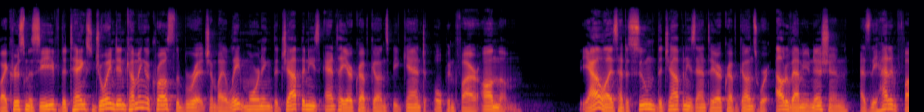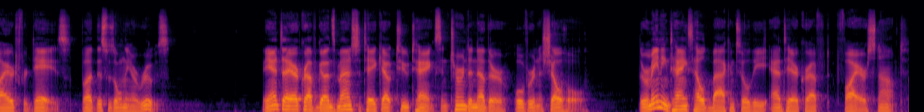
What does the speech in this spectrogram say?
By Christmas Eve, the tanks joined in coming across the bridge, and by late morning, the Japanese anti aircraft guns began to open fire on them. The Allies had assumed the Japanese anti aircraft guns were out of ammunition as they hadn't fired for days, but this was only a ruse. The anti aircraft guns managed to take out two tanks and turned another over in a shell hole. The remaining tanks held back until the anti aircraft fire stopped.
